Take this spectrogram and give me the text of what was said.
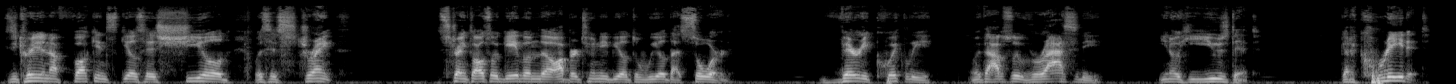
Because he created enough fucking skills. His shield was his strength. Strength also gave him the opportunity to be able to wield that sword very quickly and with absolute veracity. You know, he used it. Got to create it.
